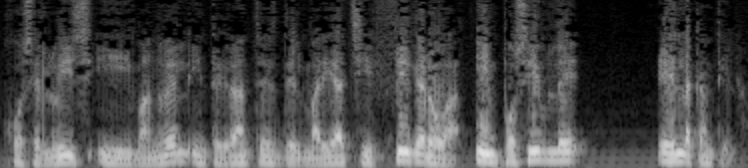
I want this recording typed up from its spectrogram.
José Luis y Manuel, integrantes del Mariachi Figueroa. Imposible en la cantina.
